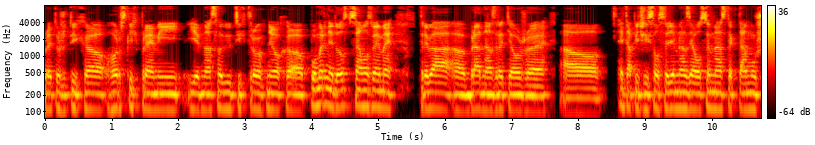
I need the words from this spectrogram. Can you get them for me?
pretože tých eh, horských prémií je v nasledujúcich troch dňoch eh, pomerne dosť. Samozrejme, treba eh, brať na zreteľ, že etapy číslo 17 a 18, tak tam už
